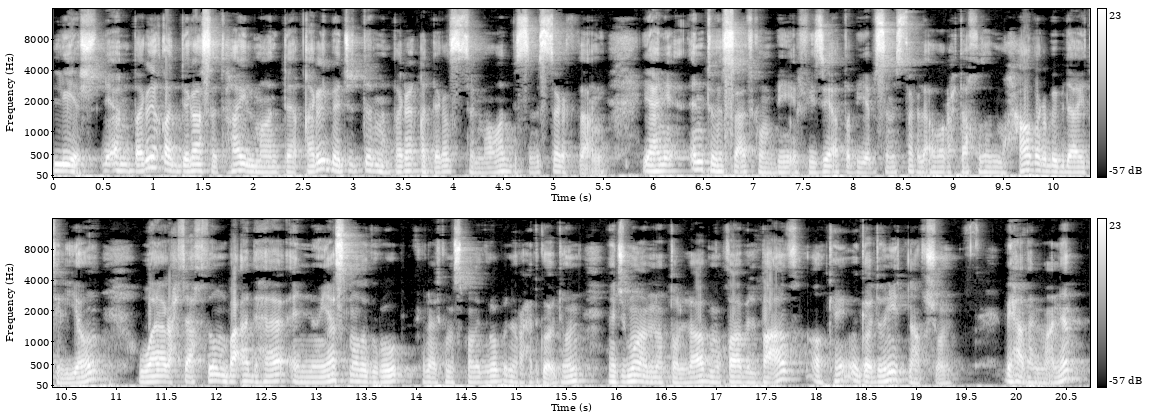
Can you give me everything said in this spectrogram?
ليش؟ لأن طريقة دراسة هاي المادة قريبة جدا من طريقة دراسة المواد بال semester الثاني. يعني أنتم هسه عندكم بالفيزياء الطبية بال semester الأول راح تأخذون محاضرة ببداية اليوم وراح تأخذون بعدها إنه يا small group يكون عندكم small group انه راح تقعدون مجموعة من الطلاب مقابل بعض okay ويقعدون يتناقشون بهذا المعنى.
